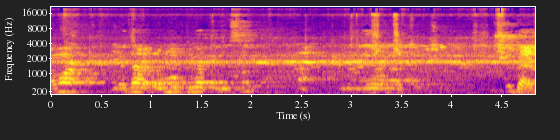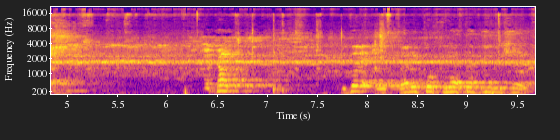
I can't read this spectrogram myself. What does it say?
Ama ya da desem ha, buradan ayağını açıyorsun. Şu dersin. Fakat bir de e, karikoplata diye bir şey var.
